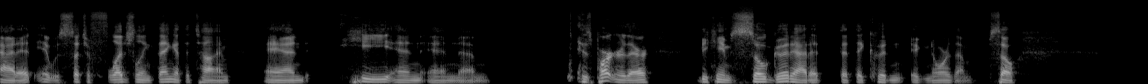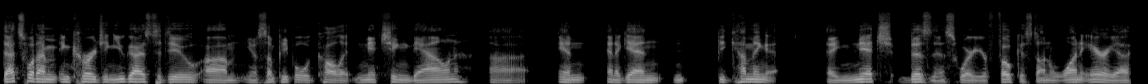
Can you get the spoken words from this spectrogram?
at it. It was such a fledgling thing at the time, and he and and um, his partner there became so good at it that they couldn't ignore them. So that's what I'm encouraging you guys to do. Um, you know, some people would call it niching down. Uh, and and again becoming a niche business where you're focused on one area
